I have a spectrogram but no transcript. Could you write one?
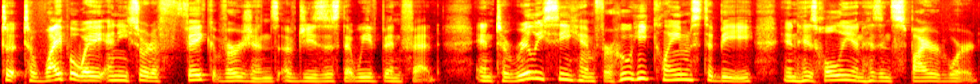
To, to wipe away any sort of fake versions of Jesus that we've been fed, and to really see him for who he claims to be in his holy and his inspired word.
